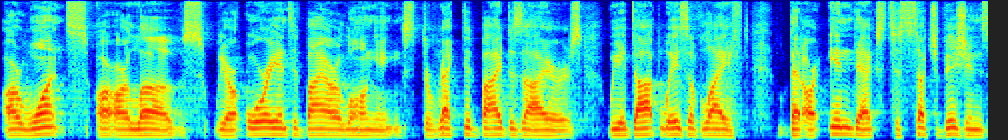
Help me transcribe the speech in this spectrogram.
Our wants are our loves. We are oriented by our longings, directed by desires. We adopt ways of life that are indexed to such visions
